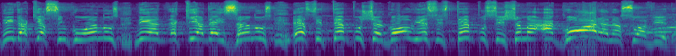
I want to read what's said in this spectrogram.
nem daqui a cinco anos, nem daqui a dez anos. Esse tempo chegou e esse tempo se chama agora na sua vida.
